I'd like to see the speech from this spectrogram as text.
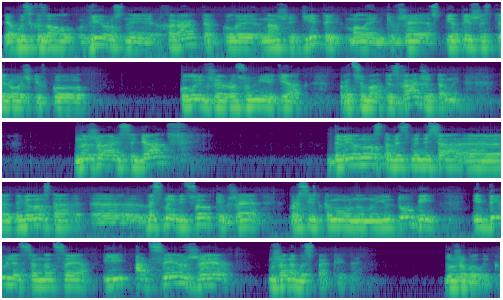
я би сказав, вірусний характер, коли наші діти маленькі, вже з 5-6 років, коли вже розуміють, як працювати з гаджетами, на жаль, сидять 90-80, е, 98% вже в російськомовному Ютубі і дивляться на це. І, а це вже, вже небезпека йде. Дуже велика.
